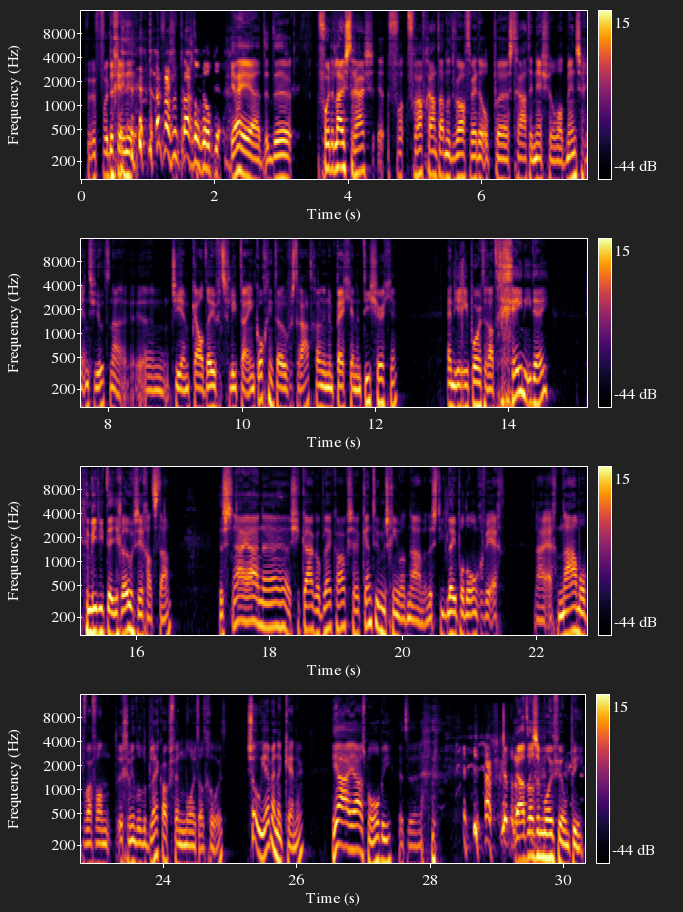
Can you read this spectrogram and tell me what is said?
Voor, voor degene... dat was een prachtig filmpje. ja, ja, ja. De, de- voor de luisteraars, eh, vo- voorafgaand aan de draft werden op eh, straat in Nashville wat mensen geïnterviewd. Nou, ehm, GM Cal Davids liep daar incognito over straat, gewoon in een petje en een t-shirtje. En die reporter had geen idee wie die tegenover zich had staan. Dus nou ja, en, eh, Chicago Blackhawks, eh, kent u misschien wat namen? Dus die lepelde ongeveer echt, nou, echt namen op waarvan de gemiddelde Blackhawks-fan nooit had gehoord. Zo, jij bent een kenner. Ja, ja, is mijn hobby. Het, eh, ja, ja, het was een mooi filmpje.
